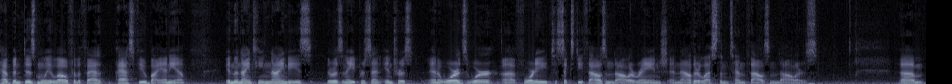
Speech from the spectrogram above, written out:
have been dismally low for the fa- past few biennia. In the 1990s, there was an 8% interest, and awards were uh, 40 to 60 thousand dollar range, and now they're less than ten thousand dollars. Um,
